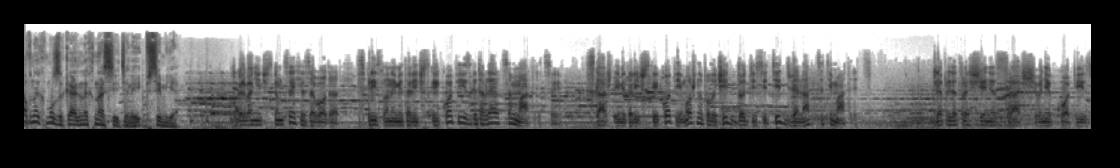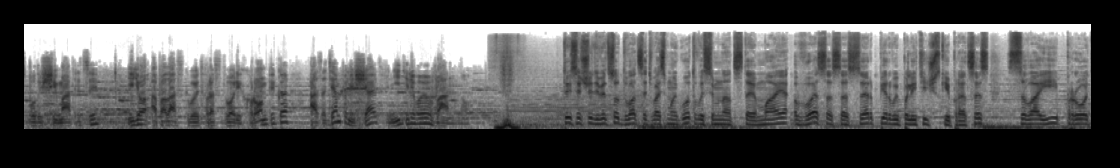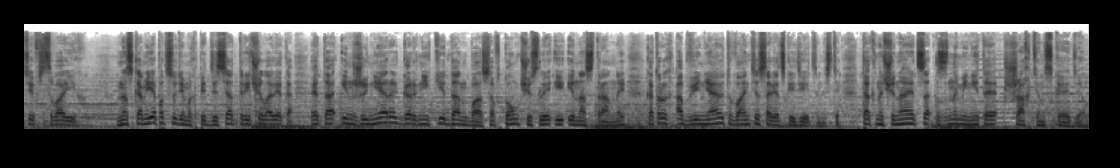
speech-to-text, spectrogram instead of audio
главных музыкальных носителей в семье. В гальваническом цехе завода с присланной металлической копией изготовляются матрицы. С каждой металлической копии можно получить до 10-12 матриц. Для предотвращения сращивания копии с будущей матрицы ее ополаскивают в растворе хромпика, а затем помещают в нителевую ванну. 1928 год, 18 мая, в СССР первый политический процесс «Свои против своих». На скамье подсудимых 53 человека. Это инженеры горняки Донбасса, в том числе и иностранные, которых обвиняют в антисоветской деятельности. Так начинается знаменитое «Шахтинское дело».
